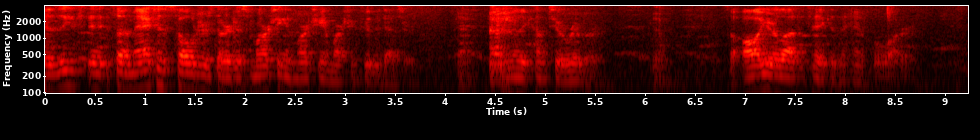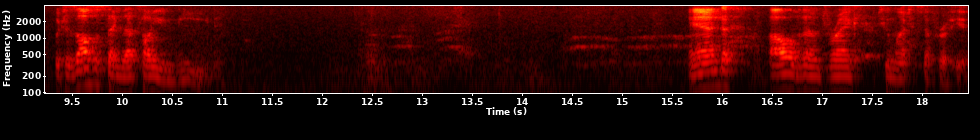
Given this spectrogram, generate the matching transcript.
Because these, uh, so imagine soldiers that are just marching and marching and marching through the desert. Okay? And then they come to a river. Okay? So all you're allowed to take is a handful of water, which is also saying that's all you need. And all of them drank too much except for a few.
